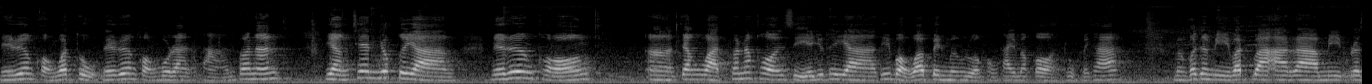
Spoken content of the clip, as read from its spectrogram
ในเรื่องของวัตถุในเรื่องของโบราณสถาน เพราะนั้นอย่างเช่นยกตัวอย่างในเรื่องของ จังหวัดพระนครศรีอยุธยาที่บอกว่าเป็นเมืองหลวงของไทยมาก่อนถูกไหมคะ มันก็จะมีวัดวาอารามมีปรา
